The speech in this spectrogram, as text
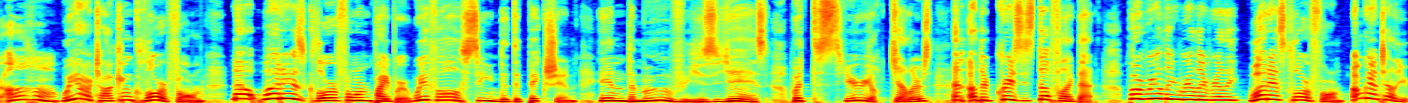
Uh huh. We are talking chloroform. Now, what is chloroform, Piper? We've all seen the depiction in the movies, yes, with serial killers and other crazy stuff like that. But really, really, really, what is chloroform? I'm gonna tell you.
